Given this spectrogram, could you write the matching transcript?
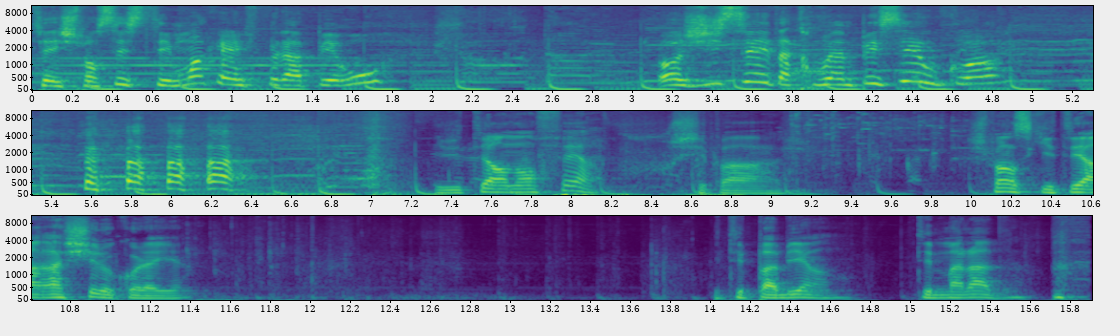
Tiens, je pensais que c'était moi qui avais fait l'apéro. Oh JC, t'as trouvé un PC ou quoi? Il était en enfer. Je sais pas. Je pense qu'il était arraché le collègue. Il était pas bien. Il était malade.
